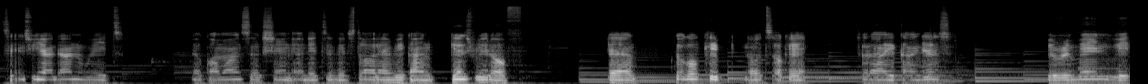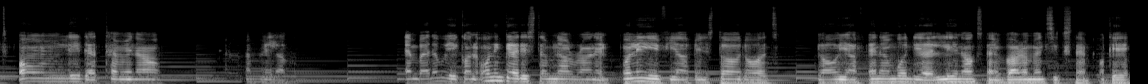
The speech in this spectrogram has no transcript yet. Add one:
Since we are done with the command section and it is installed and we can get rid of the Google Keep notes okay? So that you can just be remain with only the terminal available. And by the way you can only get this terminal running only if you have installed or you have enabled the Linux environment system okay?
